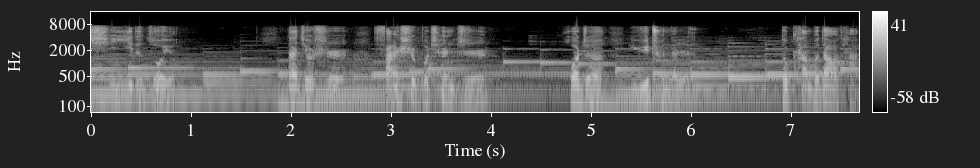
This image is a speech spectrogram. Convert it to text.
奇异的作用，那就是凡是不称职或者愚蠢的人都看不到他。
